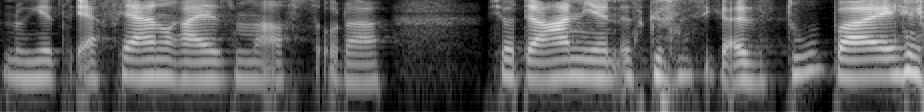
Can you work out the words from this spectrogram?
wenn du jetzt eher Fernreisen machst. Oder Jordanien ist günstiger als Dubai.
